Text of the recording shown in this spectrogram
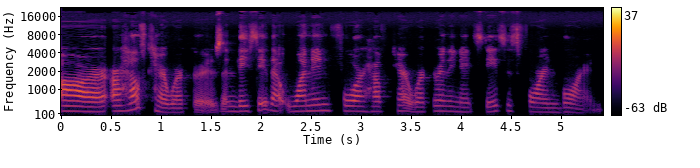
are, are healthcare workers. And they say that one in four healthcare worker in the United States is foreign born.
